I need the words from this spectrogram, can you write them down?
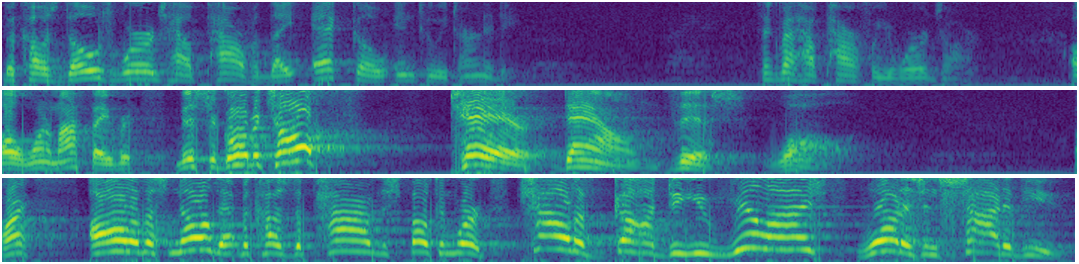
because those words have powerful. They echo into eternity. Think about how powerful your words are. Oh, one of my favorite, Mr. Gorbachev, tear down this wall. All right? All of us know that because the power of the spoken word. Child of God, do you realize what is inside of you?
